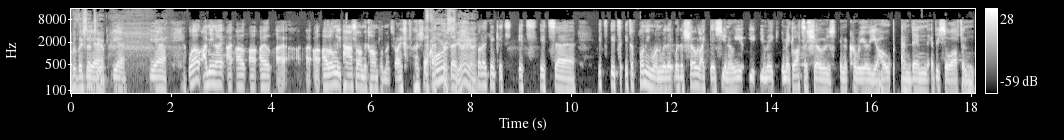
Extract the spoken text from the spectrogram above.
What have they said yeah, to you? Yeah, yeah. Well, I mean, I, I, I'll, I'll, I'll, I'll I'll only pass on the compliments, right? Of course, but, uh, yeah, yeah. But I think it's, it's, it's, uh, it's, it's, it's a funny one with a, with a show like this. You know, you, you, you make, you make lots of shows in a career, you hope, and then every so often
